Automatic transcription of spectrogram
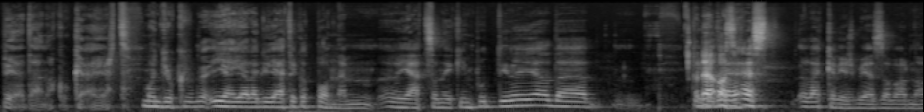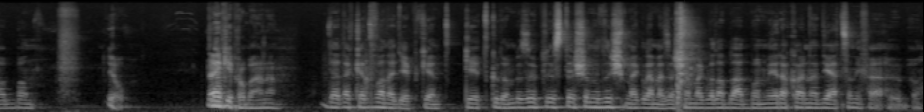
Példának okáért. Mondjuk ilyen jellegű játékot pont nem játszanék input delay de, De de, az- ezt a legkevésbé ez zavarna abban. Jó. De kipróbálnám. De neked van egyébként két különböző playstation is, meg lemezesen meg van a Bloodborne, miért akarnád játszani felhőből?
